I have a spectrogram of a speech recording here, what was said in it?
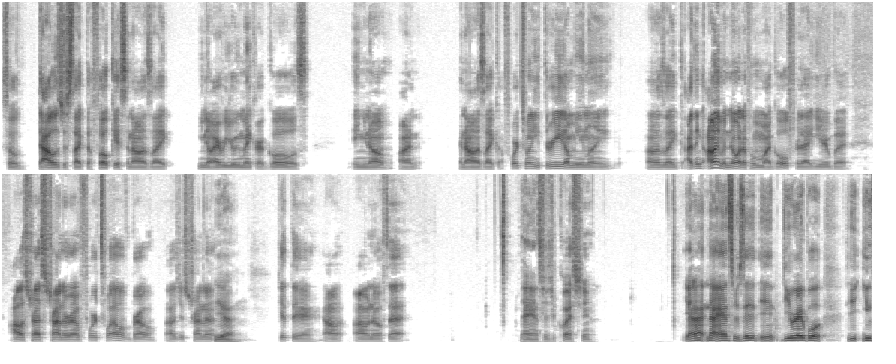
So that was just like the focus and I was like, you know, every year we make our goals and you know, on and I was like 423, I mean like I was like, I think I don't even know what I put in my goal for that year, but I was just trying to run 412, bro. I was just trying to yeah. get there. I don't, I don't know if that that answers your question. Yeah, that, that answers it. it. You were able, you,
